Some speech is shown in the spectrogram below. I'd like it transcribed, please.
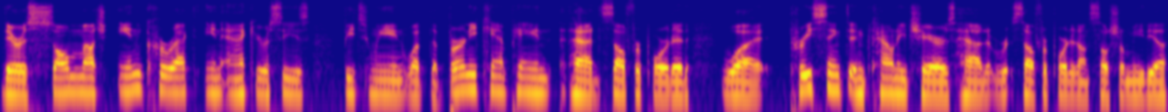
there is so much incorrect inaccuracies between what the Bernie campaign had self reported, what precinct and county chairs had self reported on social media,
